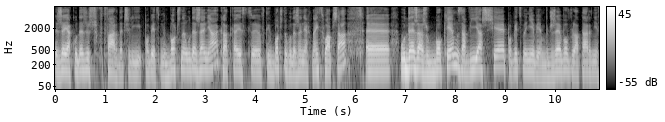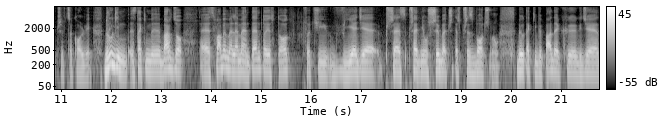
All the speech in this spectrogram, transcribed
że jak uderzysz w twarde, czyli powiedzmy boczne uderzenia, klatka jest e, w tych bocznych uderzeniach najsłabsza, e, uderzasz bokiem, zawijasz się, powiedzmy, nie wiem, w drzewo, w latarnię czy w cokolwiek. Drugim z takim e, bardzo e, słabym elementem to jest to, co ci wjedzie przez przednią szybę, czy też przez boczną. Był taki wypadek, y, gdzie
